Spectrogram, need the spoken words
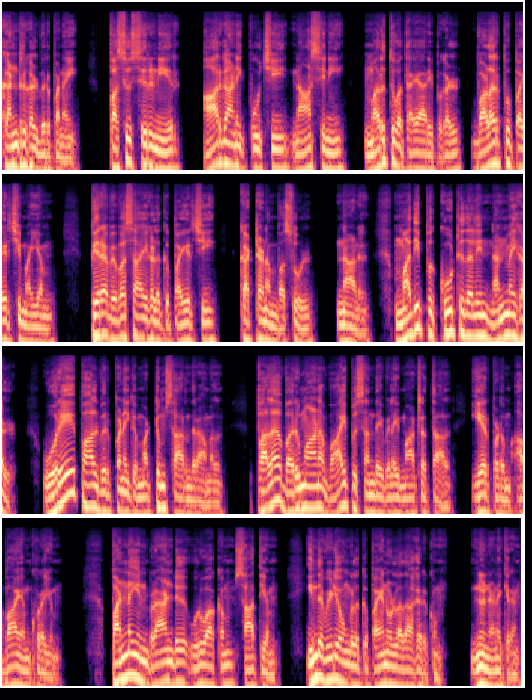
கன்றுகள் விற்பனை பசு சிறுநீர் ஆர்கானிக் பூச்சி நாசினி மருத்துவ தயாரிப்புகள் வளர்ப்பு பயிற்சி மையம் பிற விவசாயிகளுக்கு பயிற்சி கட்டணம் வசூல். நாடு மதிப்பு கூட்டுதலின் நன்மைகள். ஒரே பால் விற்பனைக்கு மட்டும் சார்ந்திராமல் பல வருமான வாய்ப்பு சந்தை விலை மாற்றத்தால் ஏற்படும் அபாயம் குறையும். பண்ணையின் பிராண்டு உருவாக்கம் சாத்தியம். இந்த வீடியோ உங்களுக்கு பயனுள்ளதாக இருக்கும். இன்னும் நினைக்கிறேன்.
